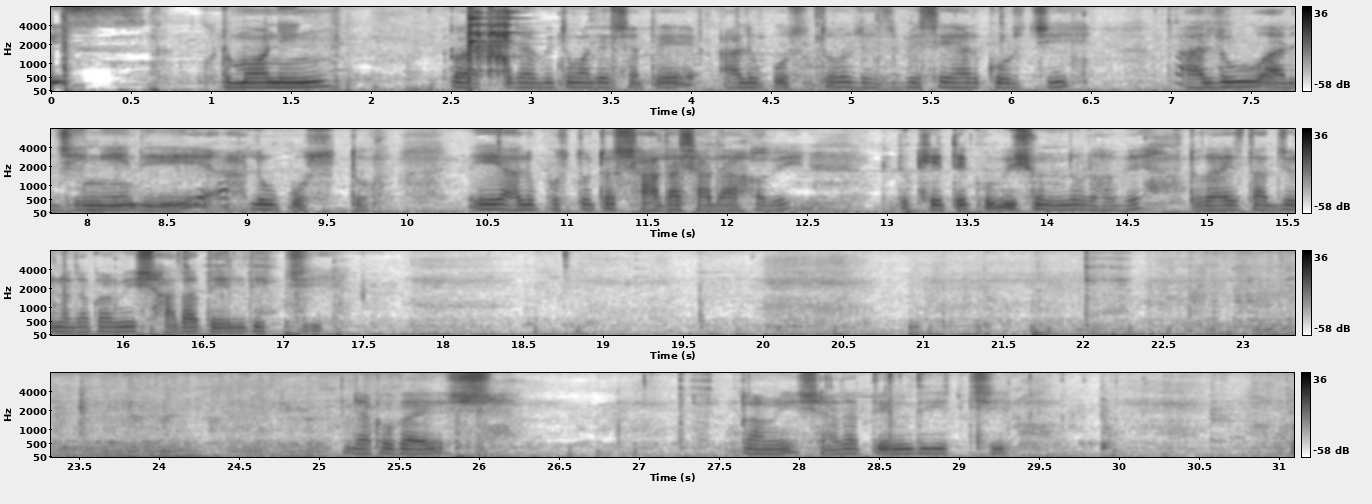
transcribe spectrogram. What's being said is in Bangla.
গাইস গুড মর্নিং তো আজকে আমি তোমাদের সাথে আলু পোস্ত রেসিপি শেয়ার করছি। আলু আর ঝিঙে দিয়ে আলু পোস্ত। এই আলু পোস্তটা সাদা সাদা হবে, কিন্তু খেতে খুবই সুন্দর হবে। তো গাইস তার জন্য দেখো আমি সাদা তেল দিচ্ছি। দেখো গাইস আমি সাদা তেল দিয়েছি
